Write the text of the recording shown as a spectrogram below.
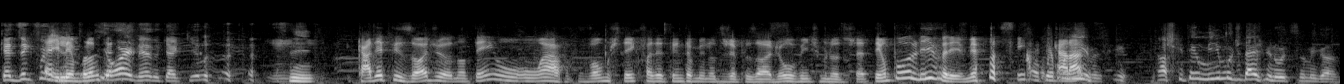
Quer dizer que foi É, muito lembrando que- pior, né, do que aquilo. Sim. Cada episódio não tem um, um, ah, vamos ter que fazer 30 minutos de episódio ou 20 minutos. É tempo livre, mesmo assim. É tempo caralho. livre. Acho que tem um mínimo de 10 minutos, se não me engano.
